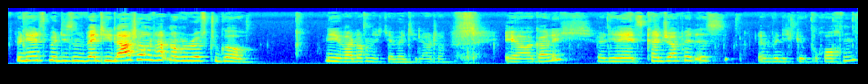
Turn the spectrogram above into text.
Ich bin jetzt mit diesem Ventilator und hab noch ein Rift to go. Nee, war doch nicht der Ventilator. Ärgerlich. Wenn hier jetzt kein Jumphead ist, dann bin ich gebrochen.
